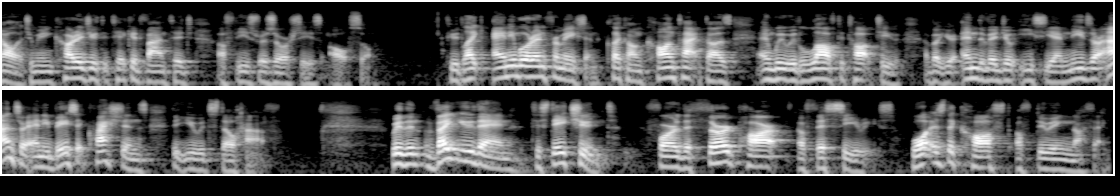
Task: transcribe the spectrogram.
knowledge. And we encourage you to take advantage of these resources also. If you'd like any more information, click on Contact Us, and we would love to talk to you about your individual ECM needs or answer any basic questions that you would still have. We invite you then to stay tuned for the third part of this series. What is the cost of doing nothing?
